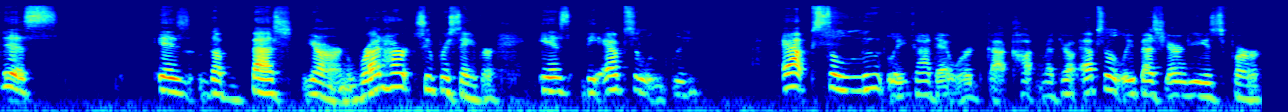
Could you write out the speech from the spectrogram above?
this is the best yarn. Red Heart Super Saver is the absolutely, absolutely, God, that word got caught in my throat, absolutely best yarn to use for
